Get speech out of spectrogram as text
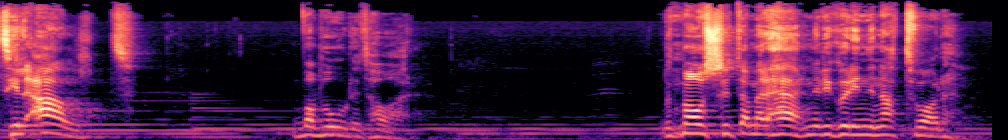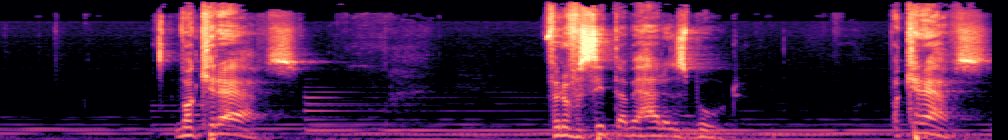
till allt vad bordet har. Låt mig avsluta med det här när vi går in i nattvarden. Vad krävs för att få sitta vid Herrens bord? Vad krävs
